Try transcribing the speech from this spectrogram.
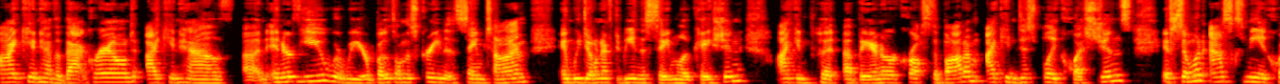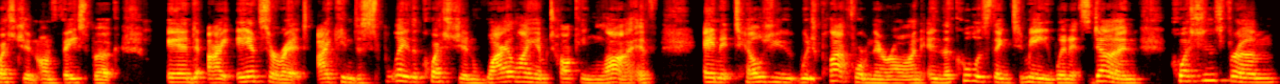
I can have a background. I can have an interview where we are both on the screen at the same time and we don't have to be in the same location. I can put a banner across the bottom. I can display questions. If someone asks me a question on Facebook, and I answer it, I can display the question while I am talking live and it tells you which platform they're on. And the coolest thing to me when it's done, questions from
